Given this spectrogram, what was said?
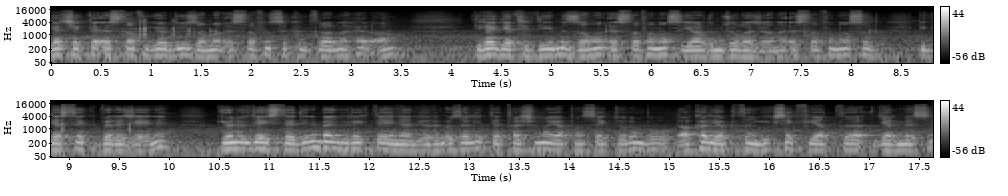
Gerçekte esnafı gördüğü zaman esnafın sıkıntılarını her an dile getirdiğimiz zaman esnafa nasıl yardımcı olacağını, esnafa nasıl bir destek vereceğini gönülde istediğini ben yürekte inanıyorum. Özellikle taşıma yapan sektörün bu akaryakıtın yüksek fiyatta gelmesi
